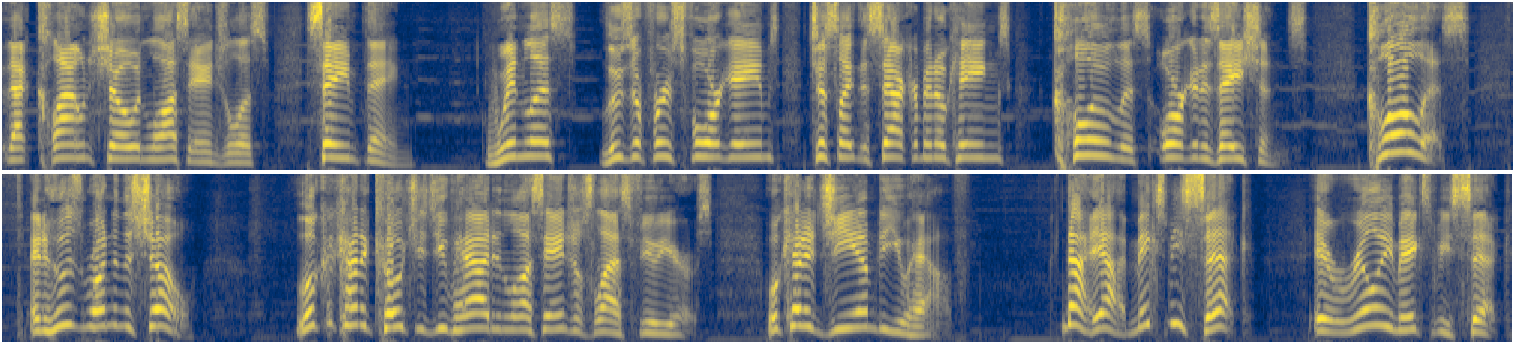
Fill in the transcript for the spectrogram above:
that clown show in Los Angeles, same thing. Winless, lose their first four games, just like the Sacramento Kings. Clueless organizations. Clueless. And who's running the show? Look at kind of coaches you've had in Los Angeles last few years. What kind of GM do you have? Nah, yeah, it makes me sick. It really makes me sick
